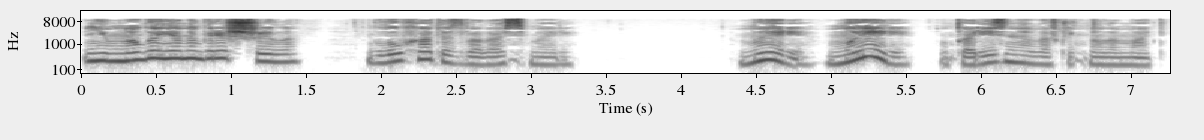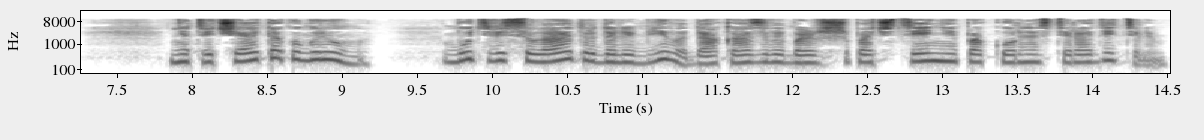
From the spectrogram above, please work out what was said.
Немного я нагрешила, — глухо отозвалась Мэри. «Мэри, Мэри!» — укоризненно воскликнула мать. «Не отвечай так угрюмо. Будь весела и трудолюбива, да оказывай больше почтения и покорности родителям.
